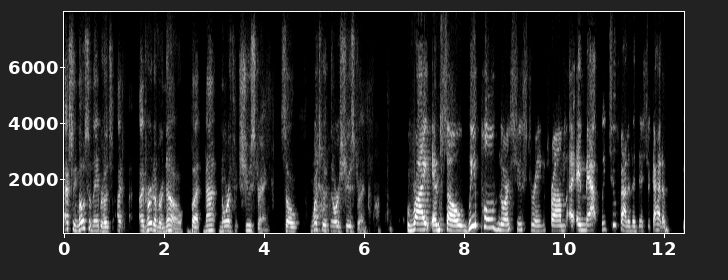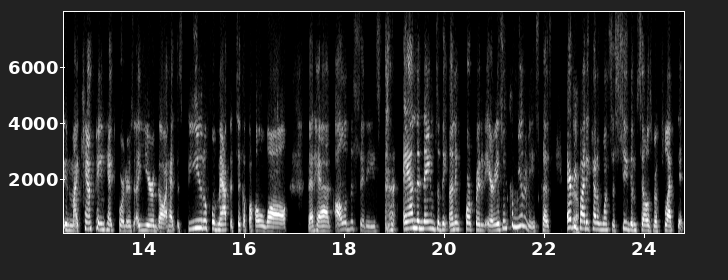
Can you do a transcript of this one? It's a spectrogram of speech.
actually, most of the neighborhoods I, I've heard of or know, but not North Shoestring. So, what's with North Shoestring? Right. And so we pulled North Shoestring from a, a map. We too founded the district. I had a in my campaign headquarters a year ago, I had this beautiful map that took up a whole wall that had all of the cities and the names of the unincorporated areas and communities because everybody yeah. kind of wants to see themselves reflected.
